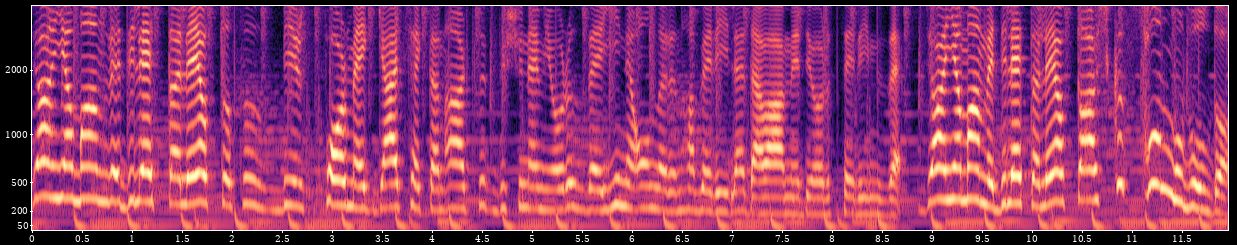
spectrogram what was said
Can Yaman ve Diletta Leotta'sız bir spor meg gerçekten artık düşünemiyoruz ve yine onların haberiyle devam ediyoruz serimize. Can Yaman ve Diletta Leotta aşkı son mu buldu?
